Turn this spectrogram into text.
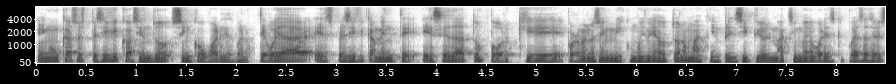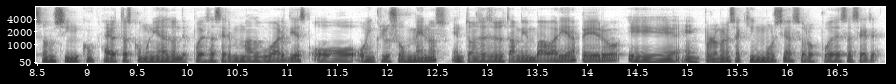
en un caso específico, haciendo cinco guardias. Bueno, te voy a dar específicamente ese dato porque por lo menos en mi comunidad autónoma, en principio el máximo de guardias que puedes hacer son cinco. Hay otras comunidades donde puedes hacer más guardias o, o incluso menos. Entonces eso también va a variar, pero en, por lo menos aquí en Murcia solo puedes hacer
